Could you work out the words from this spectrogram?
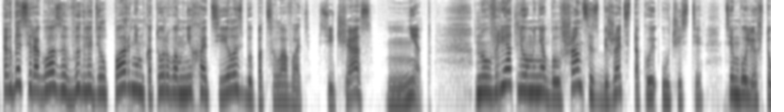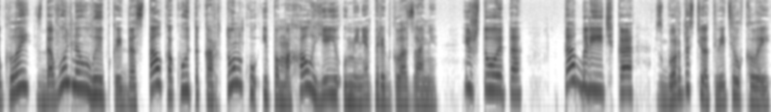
Тогда Сероглазый выглядел парнем, которого мне хотелось бы поцеловать. Сейчас нет. Но вряд ли у меня был шанс избежать такой участи. Тем более, что Клей с довольной улыбкой достал какую-то картонку и помахал ею у меня перед глазами. «И что это?» «Табличка», — с гордостью ответил Клей.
